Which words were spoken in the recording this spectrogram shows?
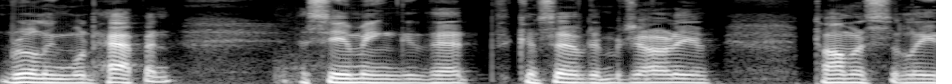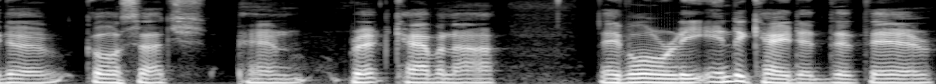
ruling would happen, assuming that the conservative majority of Thomas Alito, Gorsuch, and Brett Kavanaugh, they've already indicated that they're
